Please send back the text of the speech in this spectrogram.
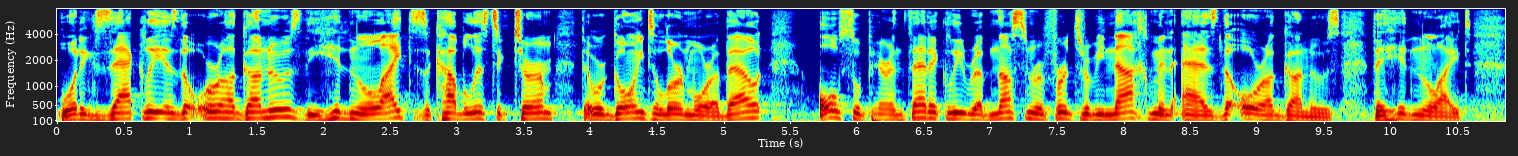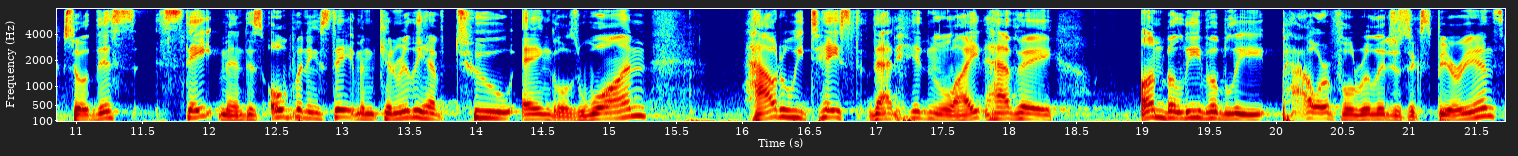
What exactly is the Or HaGanuz? The hidden light is a Kabbalistic term that we're going to learn more about. Also, parenthetically, Reb Nassan referred to Rabbi Nachman as the Ora Ganuz, the hidden light. So, this statement, this opening statement, can really have two angles. One, how do we taste that hidden light? Have a unbelievably powerful religious experience.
